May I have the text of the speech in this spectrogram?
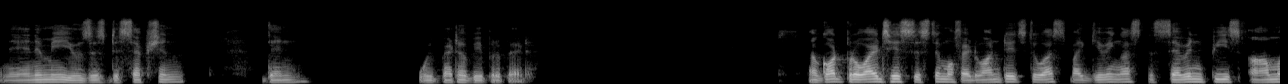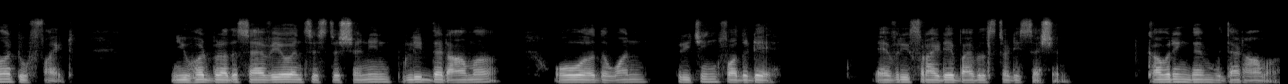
and the enemy uses deception, then we better be prepared. Now, God provides his system of advantage to us by giving us the seven piece armor to fight. You heard Brother Savio and Sister Shanin plead that armor over the one preaching for the day every Friday Bible study session, covering them with that armor.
